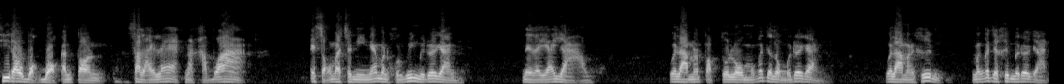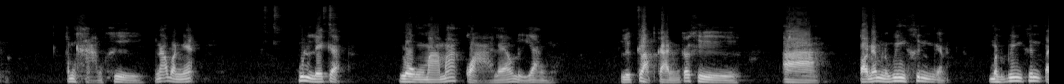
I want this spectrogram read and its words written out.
ที่เราบอกบอกกันตอนสไลด์แรกนะครับว่า ไอ้สองดัชนีเนี่ยมันควรวิ่งไปด้วยกัน ในระยะยาว เวลามันปรับตัวลงมันก็จะลงไปด้วยกัน เวลามันขึ้น มันก็จะขึ้นไปด้วยกันคำถามคือ ณวันเนี้ยหุ้นเล็กอะลงมามากกว่าแล้วหรือยัง หรือกลับกันก็คือ อ่า ตอนนี้มันวิ่งขึ้นกัน มันวิ่งขึ้นไป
